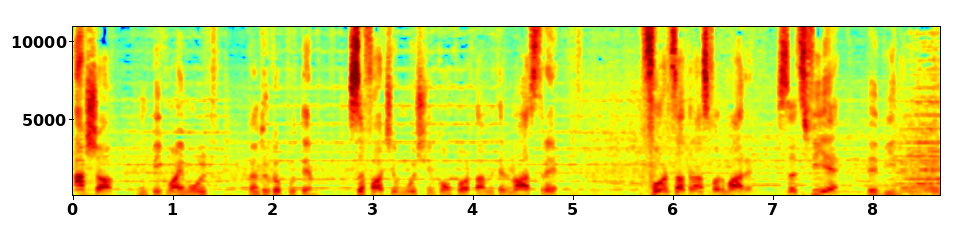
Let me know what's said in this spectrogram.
așa un pic mai mult pentru că putem. Să facem mult și în comportamentele noastre, forța transformare, să-ți fie de bine.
